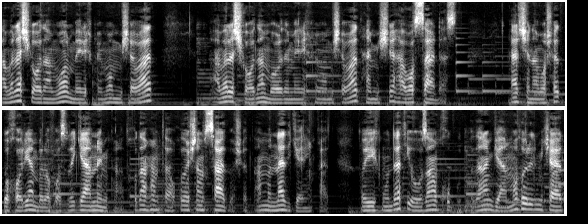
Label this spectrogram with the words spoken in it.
اولش که آدموار مریخ پیما می شود اولش که آدم وارد مریخ پیما می شود همیشه هوا سرد است. هرچه نباشد بخاری هم بلافاصله گرم نمی کند خودم هم توقع داشتم سرد باشد اما نه دیگر اینقدر تا یک مدتی اوضاعم خوب بود. بدنم گرما تولید می‌کرد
